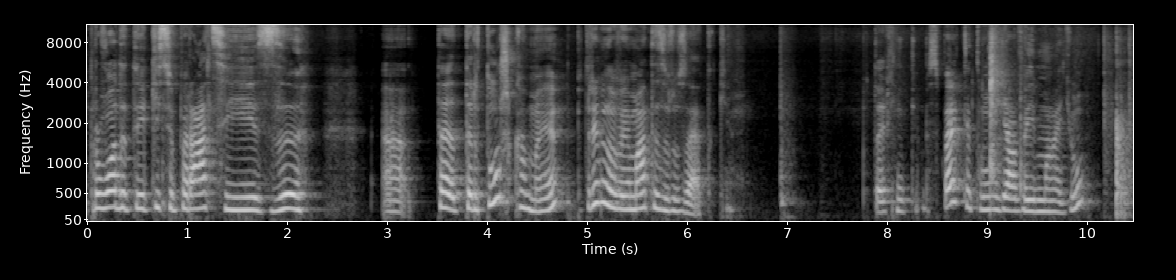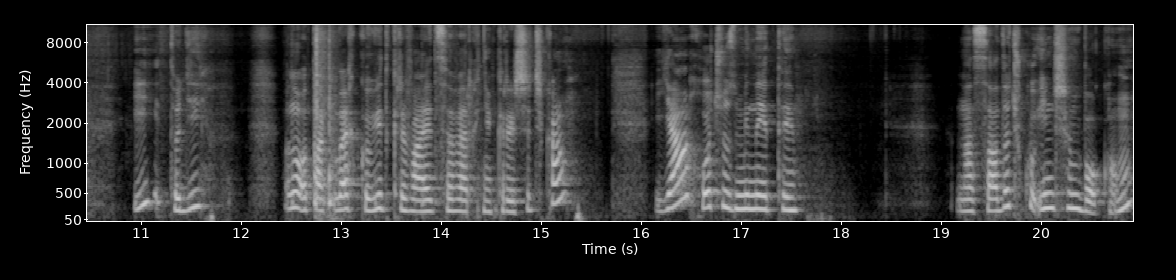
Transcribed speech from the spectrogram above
проводити якісь операції з е, тертушками, потрібно виймати з розетки. По техніці безпеки, тому я виймаю. І тоді воно отак легко відкривається верхня кришечка. Я хочу змінити насадочку іншим боком.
